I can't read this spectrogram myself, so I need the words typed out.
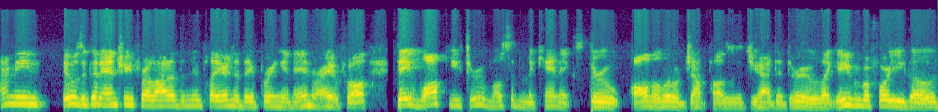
I mean, it was a good entry for a lot of the new players that they're bringing in, right? For all they walk you through most of the mechanics through all the little jump puzzles that you had to through. Like even before you go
